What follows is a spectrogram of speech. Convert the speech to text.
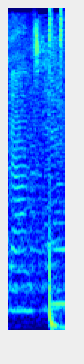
dance.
